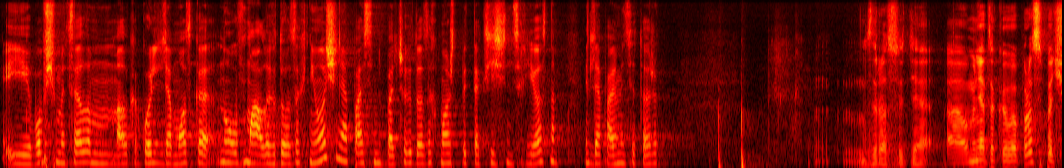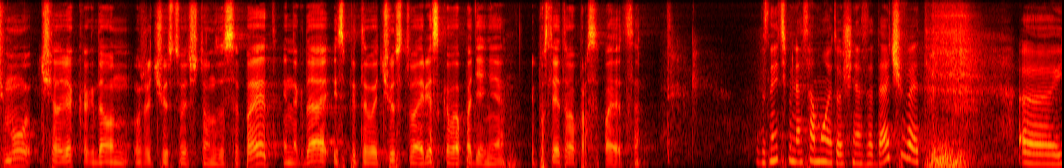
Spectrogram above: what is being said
И в общем и целом алкоголь для мозга ну, в малых дозах не очень опасен, в больших дозах может быть токсичен серьезно, и для памяти тоже. Здравствуйте. А у меня такой вопрос, почему человек, когда он уже чувствует, что он засыпает, иногда испытывает чувство резкого падения и после этого просыпается? Вы знаете, меня само это очень озадачивает. Э,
